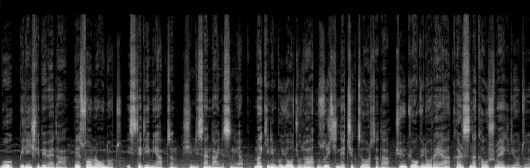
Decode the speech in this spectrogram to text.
Bu bilinçli bir veda. Ve sonra o not. İstediğimi yaptım. Şimdi sen de aynısını yap. Maki'nin bu yolculuğa huzur içinde çıktığı ortada. Çünkü o gün oraya karısına kavuşmaya gidiyordu.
